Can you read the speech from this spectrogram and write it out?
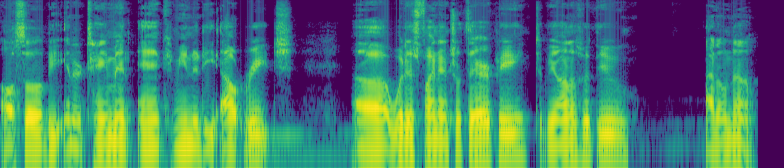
Also, be entertainment and community outreach. Uh, what is financial therapy? To be honest with you, I don't know.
